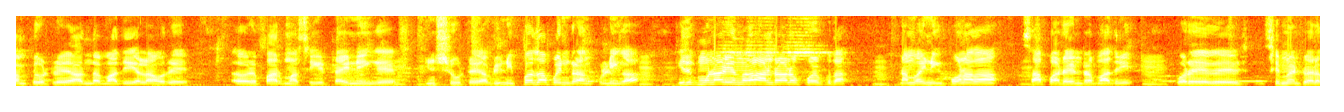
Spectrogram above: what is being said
கம்ப்யூட்டர் அந்த மாதிரி எல்லாம் ஒரு ஃபார்மசி ட்ரைனிங்கு இன்ஸ்டியூட்டு அப்படின்னு இப்போ தான் போயின்னுக்குறாங்க பிள்ளைங்க இதுக்கு முன்னாடி இருந்தாலும் அன்றாட பொழப்பு தான் நம்ம இன்னைக்கு போனால் தான் சாப்பாடுன்ற மாதிரி ஒரு சிமெண்ட் வேலை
